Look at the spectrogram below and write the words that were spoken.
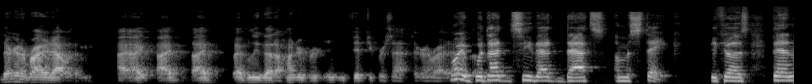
they're going to ride it out with them. I I I I, I believe that 150 percent they're going to ride it. out right, with but that see that that's a mistake because then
